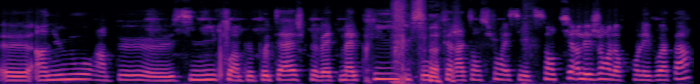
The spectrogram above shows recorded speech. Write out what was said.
Euh, un humour un peu cynique ou un peu potage peuvent être mal pris. Il faut faire attention, essayer de sentir les gens alors qu'on les voit pas.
